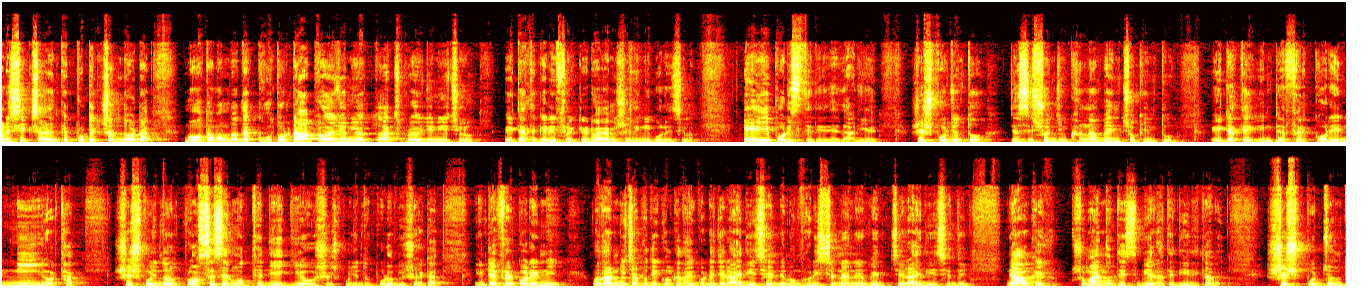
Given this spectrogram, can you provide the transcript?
মানে শেখ শাহজাহানকে প্রোটেকশন দেওয়াটা মমতা বন্দ্যোপাধ্যায় কতটা প্রয়োজনীয় প্রয়োজনীয় ছিল এইটা থেকে রিফ্লেক্টেড হয়, আমি সেদিনই বলেছিলাম। এই পরিস্থিতিতে দাঁড়িয়ে শেষ পর্যন্ত জাস্টিস সঞ্জীব খান্না বেঞ্চও কিন্তু এইটাতে ইন্টারফেয়ার করেননি। অর্থাৎ শেষ পর্যন্ত প্রসেসের মধ্যে দিয়ে গিয়েও শেষ পর্যন্ত পুরো বিষয়টা ইন্টারফেয়ার করেননি। প্রধান বিচারপতি কলকাতা হাইকোর্টে যে রায় দিয়েছেন এবং হরিশ চন্দ্রনের বেঞ্চ যে রায় দিয়েছেন যে, না, ওকে সময়ের মধ্যে সিবিআইয়ের হাতে দিয়ে দিতে হবে। শেষ পর্যন্ত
